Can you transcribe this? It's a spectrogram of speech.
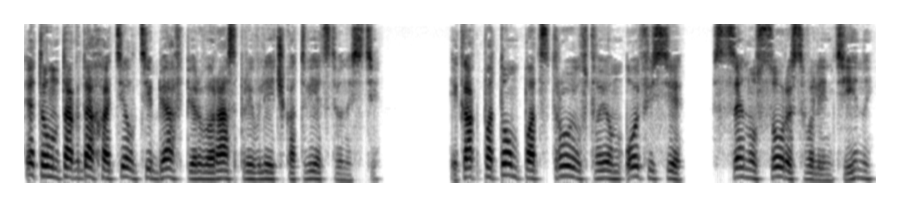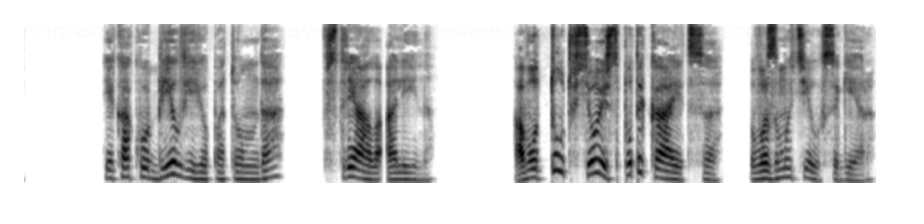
Это он тогда хотел тебя в первый раз привлечь к ответственности. И как потом подстроил в твоем офисе сцену ссоры с Валентиной. И как убил ее потом, да? Встряла Алина. А вот тут все и спотыкается, возмутился Гера.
